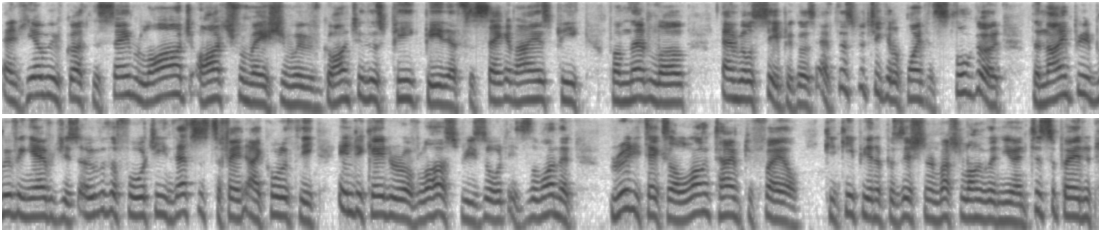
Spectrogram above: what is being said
And here we've got the same large arch formation where we've gone to this peak B, that's the second highest peak from that low. And we'll see because at this particular point, it's still good. The nine period moving average is over the 14. That's just a fan. I call it the indicator of last resort. It's the one that really takes a long time to fail, can keep you in a position much longer than you anticipated.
